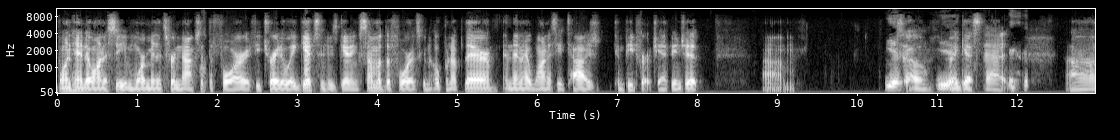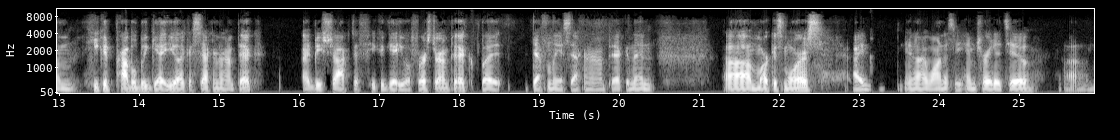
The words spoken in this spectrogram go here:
one hand, I want to see more minutes for Knox at the four. If you trade away Gibson, who's getting some of the four, it's going to open up there. And then I want to see Taj compete for a championship. Um, Yeah, so Yeah. I guess that um, he could probably get you like a second round pick. I'd be shocked if he could get you a first round pick, but definitely a second round pick. And then uh, Marcus Morris, I you know I want to see him traded too. Um,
